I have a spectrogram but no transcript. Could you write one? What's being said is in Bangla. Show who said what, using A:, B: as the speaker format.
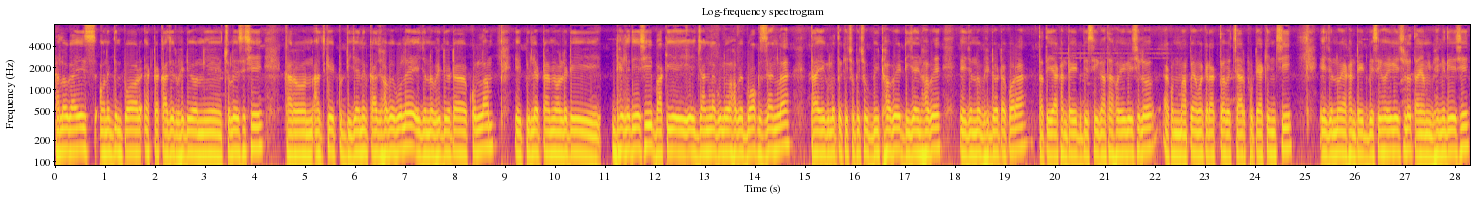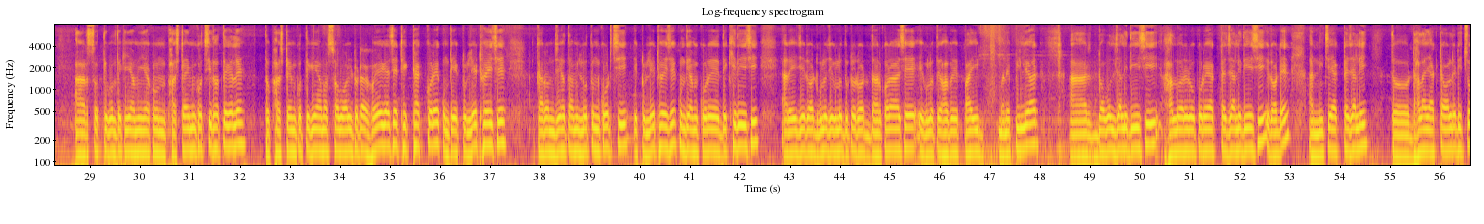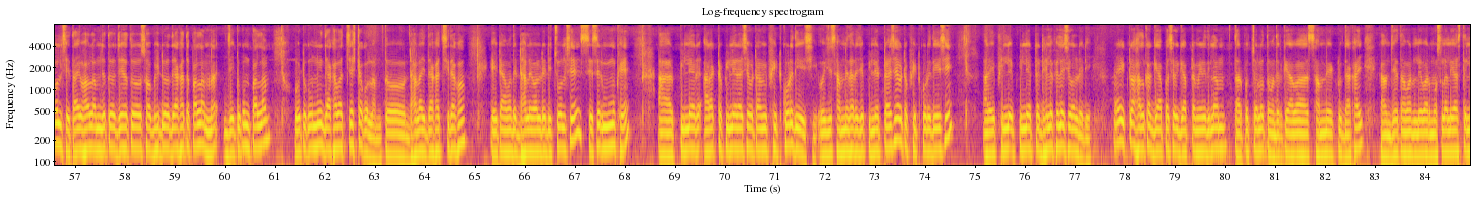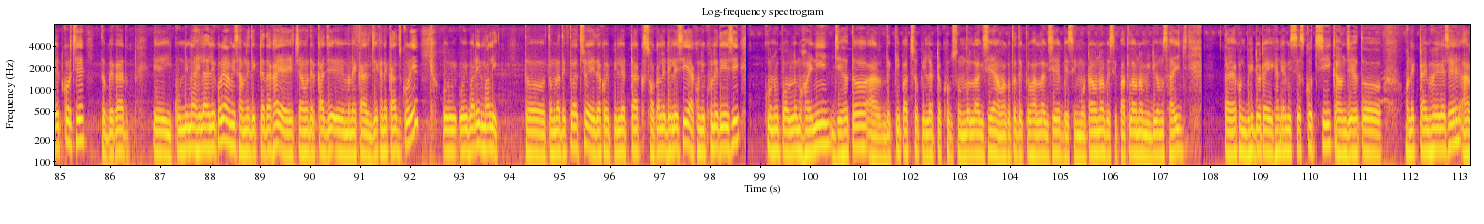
A: হ্যালো গাইস অনেকদিন পর একটা কাজের ভিডিও নিয়ে চলে এসেছি। কারণ আজকে একটু ডিজাইনের কাজ হবে বলে এই জন্য ভিডিওটা করলাম। এই পিলারটা আমি অলরেডি ঢেলে দিয়েছি। বাকি এই জানলাগুলো হবে বক্স জানলা। তাই এগুলোতে কিছু কিছু বিট হবে ডিজাইন হবে। এই জন্য ভিডিওটা করা। তাতে এখানটা ইট বেশি গাঁথা হয়ে গিয়েছিল এখন মাপে আমাকে রাখতে হবে চার ফুট এক ইঞ্চি। এই জন্য এখানটা ইট বেশি হয়ে গিয়েছিল তাই আমি ভেঙে দিয়েছি। আর সত্যি বলতে কি আমি এখন ফার্স্ট টাইমই করছি ধরতে গেলে। তো ফার্স্ট টাইম করতে গিয়ে আমার সব অল্টোটা হয়ে গেছে ঠিকঠাক করে। কিন্তু একটু লেট হয়েছে, কারণ যেহেতু আমি নতুন করছি, একটু লেট হয়েছে, কিন্তু আমি করে দেখিয়ে দিয়েছি। আর এই যে রডগুলো যেগুলো দুটো রড দাঁড় করা আছে, এগুলোতে হবে পাইপ মানে পিলার আর ডবল জালি দিয়েছি। হালুয়ারের ওপরে একটা জালি দিয়েছি রডের আর নিচে একটা জালি। তো ঢালাই একটা অলরেডি চলছে, তাই ভাবলাম যে তো যেহেতু সব ভিডিও দেখাতে পারলাম না, যেটুকুন পারলাম, ওইটুকুনই দেখাবার চেষ্টা করলাম। তো ঢালাই দেখাচ্ছি দেখো, এইটা আমাদের ঢালাই অলরেডি চলছে শেষের মুখে, আর পিলের আর একটা পিলের আছে, ওটা আমি ফিট করে দিয়েছি। ওই যে সামনে ধারে যে পিলেরটা আছে, ওটা ফিট করে দিয়েছি, আর এই পিলে পিলেরটা ঢেলে ফেলেছি অলরেডি একটু হালকা গ্যাপ আছে, ওই গ্যাপটা মেরে দিলাম। তারপর চলো তোমাদেরকে আবার সামনে একটু দেখাই। কারণ যেহেতু আমার লেবার মশলা নিয়ে আসতে লেট করছে, তো বেকার এই কুন্ডি না হিলাহিলি করে আমি সামনে দিকটা দেখাই। হচ্ছে আমাদের কাজে মানে যেখানে কাজ করি, ওই ওই বাড়ির মালিক। তো তোমরা দেখতে পাচ্ছ, এই দেখো, এই পিলারটা সকালে ঢেলেছি, এখনই খুলে দিয়েছি। কোনো প্রবলেম হয়নি, যেহেতু, আর দেখতেই পাচ্ছ পিলারটা খুব সুন্দর লাগছে, আমাকে তো দেখতে ভালো লাগছে, বেশি মোটাও না, বেশি পাতলাও না মিডিয়াম সাইজ তাই এখন ভিডিওটা এখানে আমি শেষ করছি, কারণ যেহেতু অনেক টাইম হয়ে গেছে, আর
